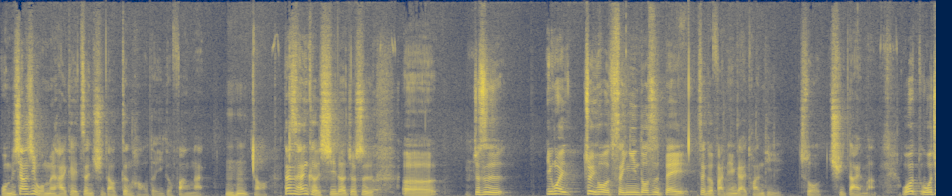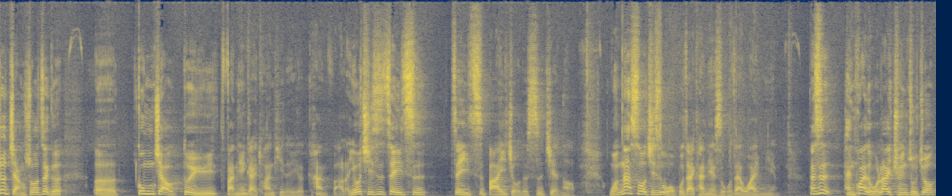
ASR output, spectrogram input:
我们相信我们还可以争取到更好的一个方案。嗯哼，好，但是很可惜的就是，呃，就是因为最后声音都是被这个反年改团体所取代嘛。我我就讲说这个呃，公教对于反年改团体的一个看法了，尤其是这一次这一次八一九的事件哈，我那时候其实我不在看电视，我在外面，但是很快的我赖群主就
